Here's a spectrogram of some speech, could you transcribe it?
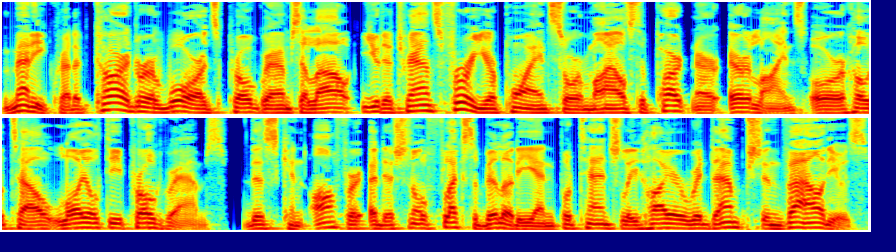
Many credit card rewards programs allow you to transfer your points or miles to partner airlines or hotel loyalty programs. This can offer additional flexibility and potentially higher redemption values.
